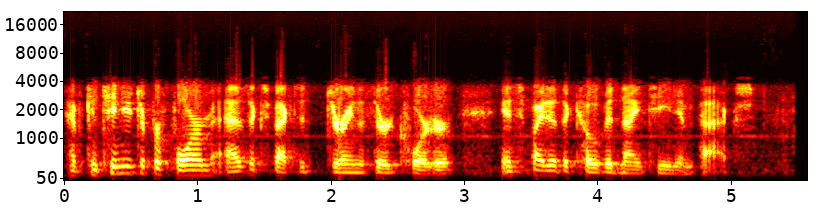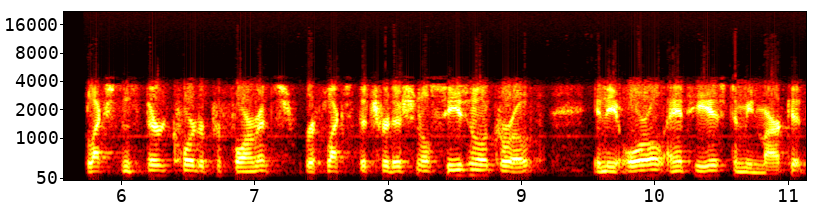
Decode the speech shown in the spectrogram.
have continued to perform as expected during the third quarter in spite of the COVID-19 impacts. Blexten's third quarter performance reflects the traditional seasonal growth in the oral antihistamine market,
